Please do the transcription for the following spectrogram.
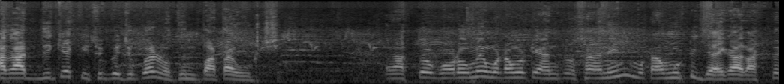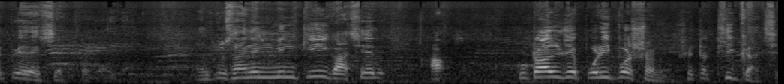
আগার দিকে কিছু কিছু করে নতুন পাতা উঠছে। আর এত গরমে মোটামুটি অ্যান্থ্রোসায়ানিন মোটামুটি জায়গা রাখতে পেরেছে একটা জায়গা অ্যান্থ্রোসায়ানিন মিন কি? গাছের টোটাল যে পরিপোষণ, সেটা ঠিক আছে।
